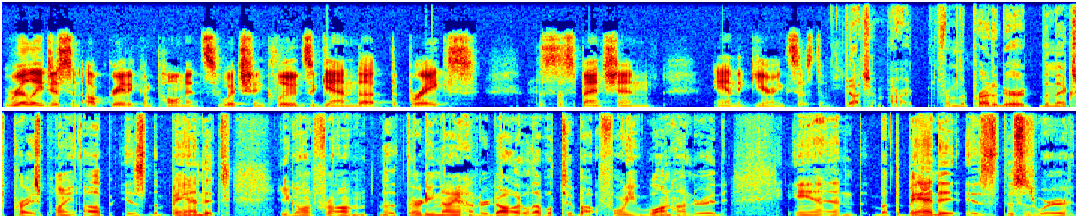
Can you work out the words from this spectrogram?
really just an upgraded components which includes again the the brakes the suspension and the gearing system. Gotcha. All right. From the Predator, the next price point up is the Bandit. You're going from the $3,900 level to about 4100 and but the Bandit is this is where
